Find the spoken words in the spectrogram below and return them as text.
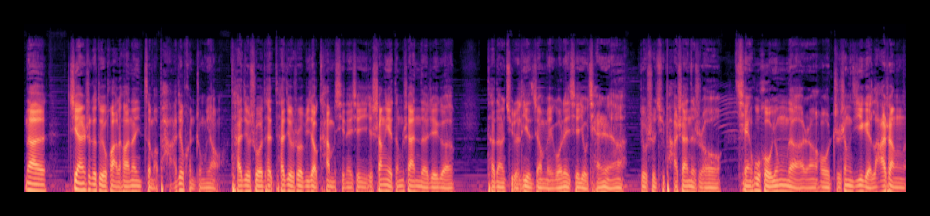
那既然是个对话的话，那你怎么爬就很重要。他就说他他就说比较看不起那些一些商业登山的这个，他当时举的例子叫美国那些有钱人啊，就是去爬山的时候前呼后拥的，然后直升机给拉上。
